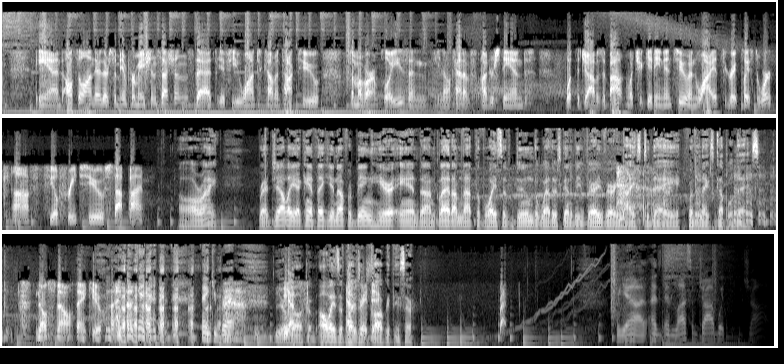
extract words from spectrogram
And also on there, there's some information sessions that if you want to come and talk to some of our employees and, you know, kind of understand what the job is about and what you're getting into and why it's a great place to work, uh, feel free to stop by. All right. Brette Hjelle, I can't thank you enough for being here, and uh, I'm glad I'm not the voice of doom. The weather's going to be very, very nice today for the next couple of days. No snow. Thank you. thank you, Brette. You're yes. welcome. Always a pleasure a to day. talk with you, sir. Bye. Yeah, and lots of job with.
